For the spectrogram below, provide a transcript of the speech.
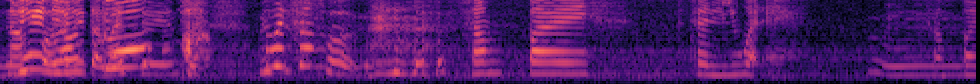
nampak Dia dia, yang dia tak tu, baca yang tu. aku macam fuck. Sampai Macam liwat eh Hmm. Sampai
